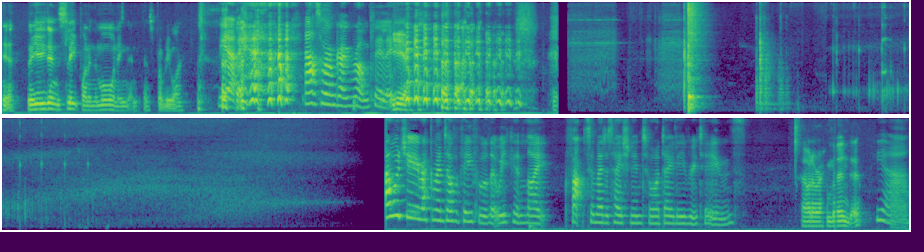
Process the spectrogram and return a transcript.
Yeah. Well, you didn't sleep one in the morning, then that's probably why. yeah, that's where I'm going wrong. Clearly, Yeah. Would you recommend to other people that we can like factor meditation into our daily routines? How would I recommend it? Yeah,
